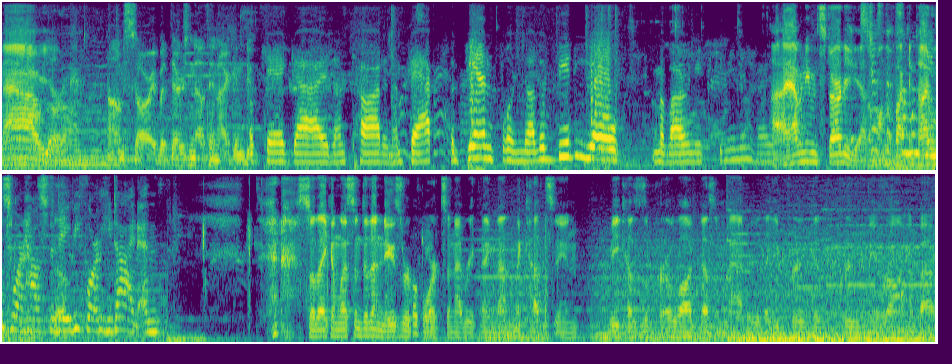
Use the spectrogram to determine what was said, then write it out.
Now you're Look, on. I'm sorry, but there's nothing I can do. Okay guys, I'm Todd and I'm back again for another video. Mavvodo needs to give me. I I haven't even started yet. It's I'm just on the that fucking someone title came to our screen house the day before he died, and so they can listen to the news reports and everything, not in the cutscene. Because the prologue doesn't matter that you proved it, proved me wrong about.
